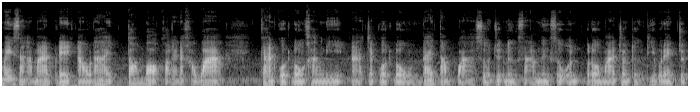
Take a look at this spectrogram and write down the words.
ไม่สามารถ break out ได้ ต้องบอกก่อนเลยนะครับว่า การกดลงครั้งนี้อาจจะกดลงได้ต่ำกว่า 0.1310 ลงมาจนถึงที่บริเวณจุด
